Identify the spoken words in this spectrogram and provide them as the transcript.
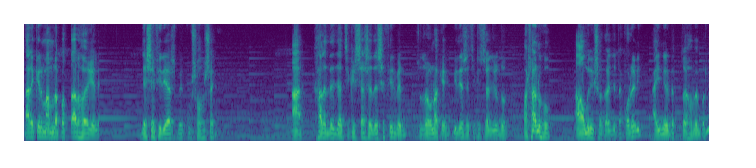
তারেকের মামলা প্রত্যাহার হয়ে গেলে দেশে ফিরে আসবে খুব সহসাই। আর খালেদের যা চিকিৎসা সে দেশে ফিরবেন, সুতরাং ওনাকে বিদেশে চিকিৎসার জন্য পাঠানো হোক। আওয়ামী লীগ সরকার যেটা করেনি, আইনের ব্যত্যয় হবে বলে।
